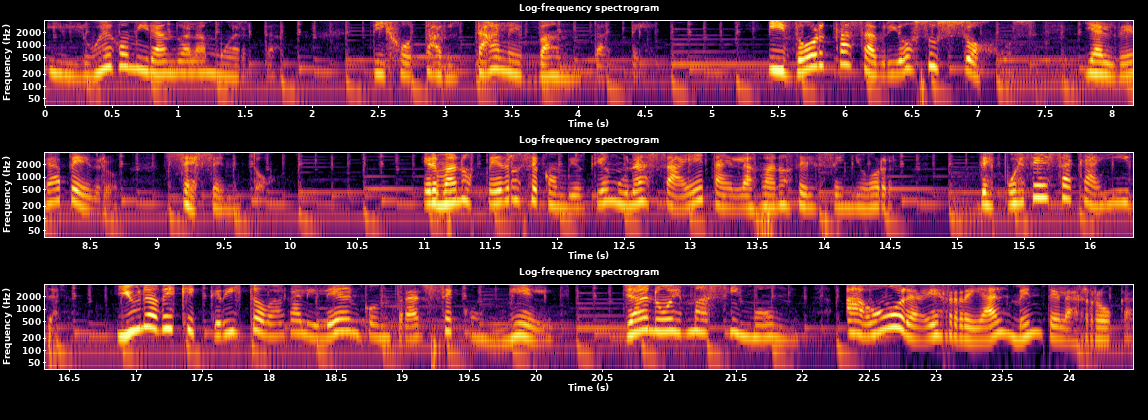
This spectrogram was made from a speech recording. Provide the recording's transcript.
y luego mirando a la muerta, dijo, Tabitá, levántate. Y Dorcas abrió sus ojos y al ver a Pedro, se sentó. Hermanos, Pedro se convirtió en una saeta en las manos del Señor. después de esa caída, y una vez que Cristo va a Galilea a encontrarse con él, ya no es más Simón, ahora es realmente la roca.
